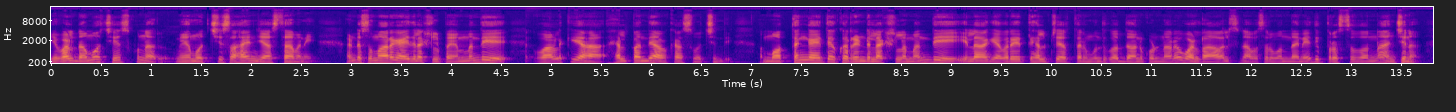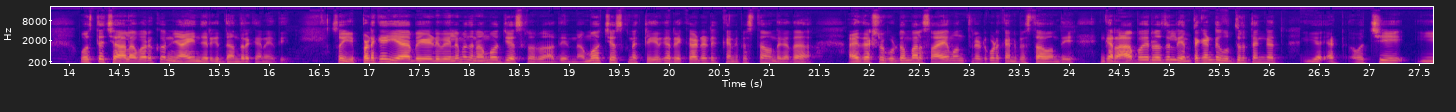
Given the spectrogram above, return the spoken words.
ఇవాళ నమోదు చేసుకున్నారు. మేము వచ్చి సహాయం చేస్తామని. అంటే సుమారుగా ఐదు లక్షల పై మంది వాళ్ళకి హెల్ప్ అందే అవకాశం వచ్చింది. మొత్తంగా అయితే ఒక రెండు లక్షల మంది ఇలాగ ఎవరైతే హెల్ప్ చేస్తారని ముందుకు వద్దాం అనుకుంటున్నారో వాళ్ళు రావాల్సిన అవసరం ఉందనేది ప్రస్తుతం ఉన్న అంచనా. వస్తే చాలా వరకు న్యాయం జరిగింది అందరికీ అనేది. సో ఇప్పటికే యాభై ఏడు వేల మంది నమోదు చేసుకున్నారు. అది నమోదు చేసుకున్న క్లియర్గా రికార్డెడ్ కనిపిస్తూ ఉంది కదా. ఐదు లక్షల కుటుంబాలు సాయం అందుతున్నట్టు కూడా కనిపిస్తూ ఉంది. ఇంకా రాబోయే రోజుల్లో ఎంతకంటే ఉధృతంగా వచ్చి ఈ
